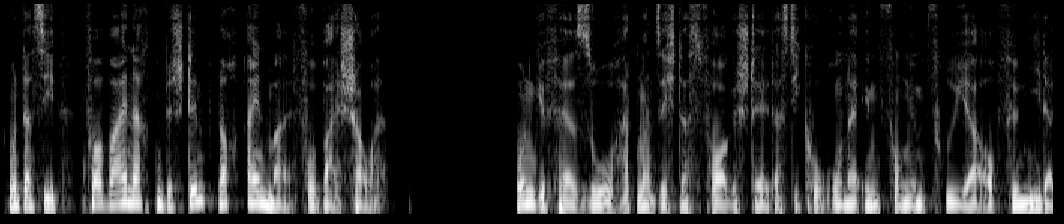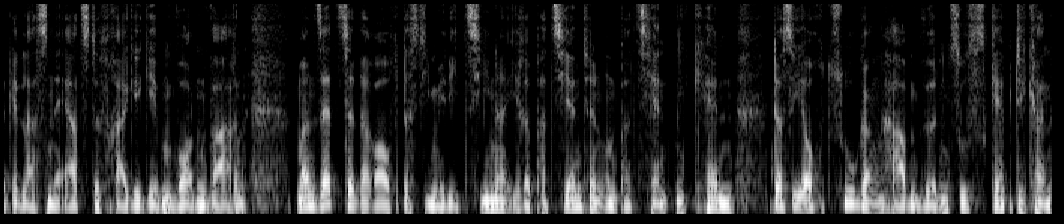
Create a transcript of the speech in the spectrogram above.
und dass sie vor Weihnachten bestimmt noch einmal vorbeischaue. Ungefähr so hat man sich das vorgestellt, als die Corona-Impfungen im Frühjahr auch für niedergelassene Ärzte freigegeben worden waren. Man setzte darauf, dass die Mediziner ihre Patientinnen und Patienten kennen, dass sie auch Zugang haben würden zu Skeptikern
